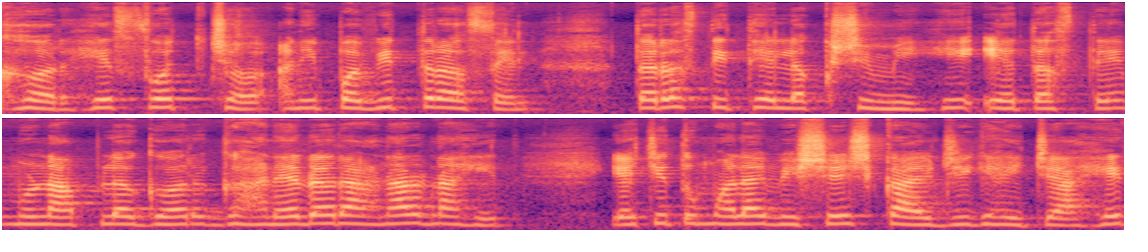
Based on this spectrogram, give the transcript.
घर हे स्वच्छ आणि पवित्र असेल तरच तिथे लक्ष्मी ही येत असते. म्हणून आपलं घर घाणेरं राहणार नाहीत याची तुम्हाला विशेष काळजी घ्यायची आहेत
